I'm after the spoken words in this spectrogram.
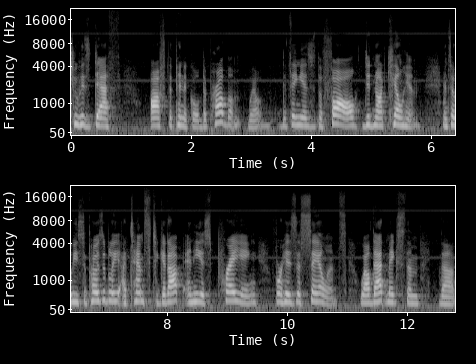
to his death off the pinnacle. The problem, well, the thing is, the fall did not kill him. And so he supposedly attempts to get up and he is praying for his assailants. Well, that makes them the,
